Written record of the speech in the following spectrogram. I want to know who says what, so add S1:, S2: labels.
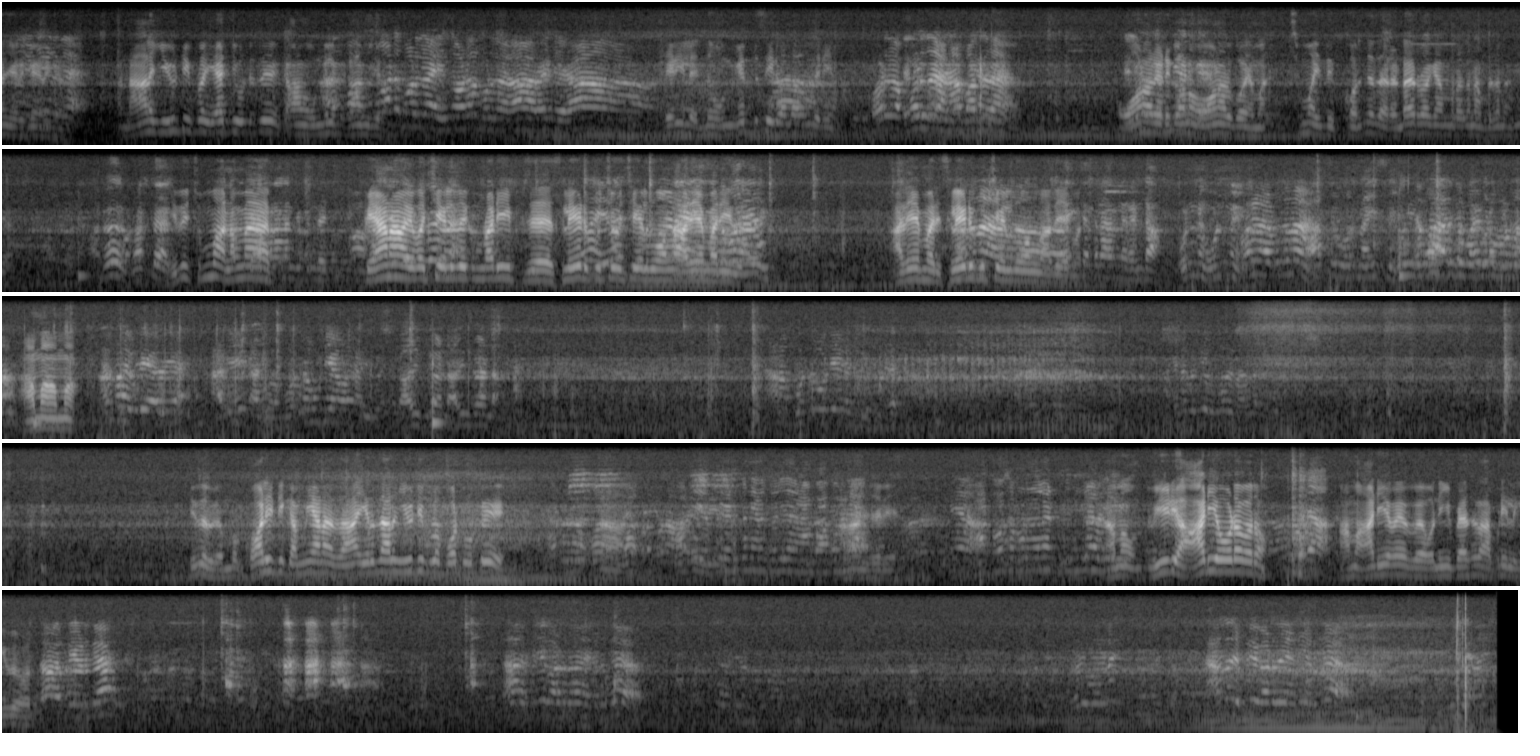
S1: ஆ இருக்கேன் இருக்கேன் நாளைக்கு யூடியூப்ல ஏற்றி விட்டுட்டு கா உங்களுக்கு காமிக்கிறேன். தெரியல இந்த உங்க இந்த சைடு வந்தாலும் தெரியும்.
S2: போடுங்க போடுங்க நான் பார்த்துறேன்
S1: ஓனர் எடுக்கணும் ஓனர் கோயமா சும்மா இது குறைஞ்சதா? ரெண்டாயிரம் ரூபாய் கேமரா தானே அப்படி தானே இது சும்மா நம்ம பேனா வச்சு எழுதுக்கு முன்னாடி ஸ்லேடு குச்சி வச்சு எழுதுவோம்ல அதே மாதிரி இது. அதே மாதிரி ஸ்லேடு குச்சி எழுதுவோம்ல அதே மாதிரி. ஆமா ஆமா. இது ரொம்ப குவாலிட்டி கம்மியானது தான் இருந்தாலும் யூடியூப்ல போட்டு விட்டு ஆ சரி. ஆமாம் வீடியோ ஆடியோவோட வரும். ஆமாம் ஆடியோவே நீங்க பேசுறது அப்படி இல்லை இது வரும்.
